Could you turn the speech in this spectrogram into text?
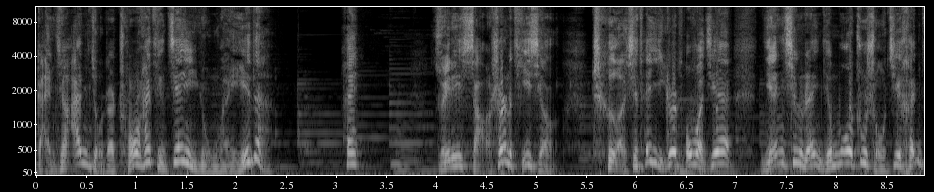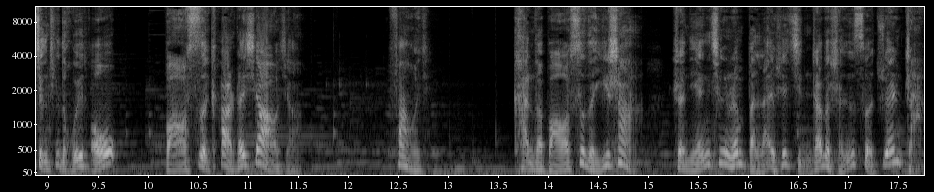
感情安九这虫还挺见义勇为的。嘿。嘴里小声的提醒，扯下他一根头发间，年轻人已经摸出手机，很警惕的回头。宝四看着他笑笑，放回去。看到宝四的一刹，这年轻人本来有些紧张的神色居然展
